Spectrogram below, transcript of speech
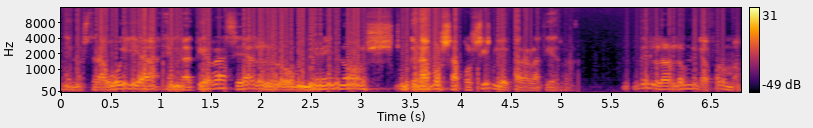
que nuestra huella en la Tierra sea lo menos gravosa posible para la Tierra. Es la única forma.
